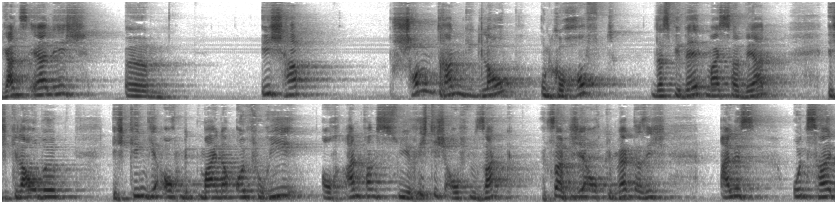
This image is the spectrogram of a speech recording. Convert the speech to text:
ganz ehrlich, ähm, ich habe schon dran geglaubt und gehofft, dass wir Weltmeister werden. Ich glaube, ich ging dir auch mit meiner Euphorie auch anfangs zu mir richtig auf den Sack. Jetzt habe ich ja auch gemerkt, dass ich alles uns halt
